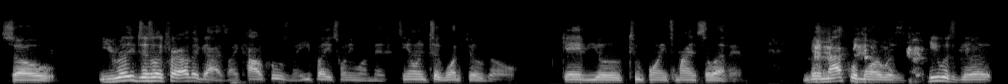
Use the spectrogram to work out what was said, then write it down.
So you really just look for other guys like Kyle Kuzma. He played 21 minutes. He only took one field goal, gave you two points minus 11. Ben McLemore was he was good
